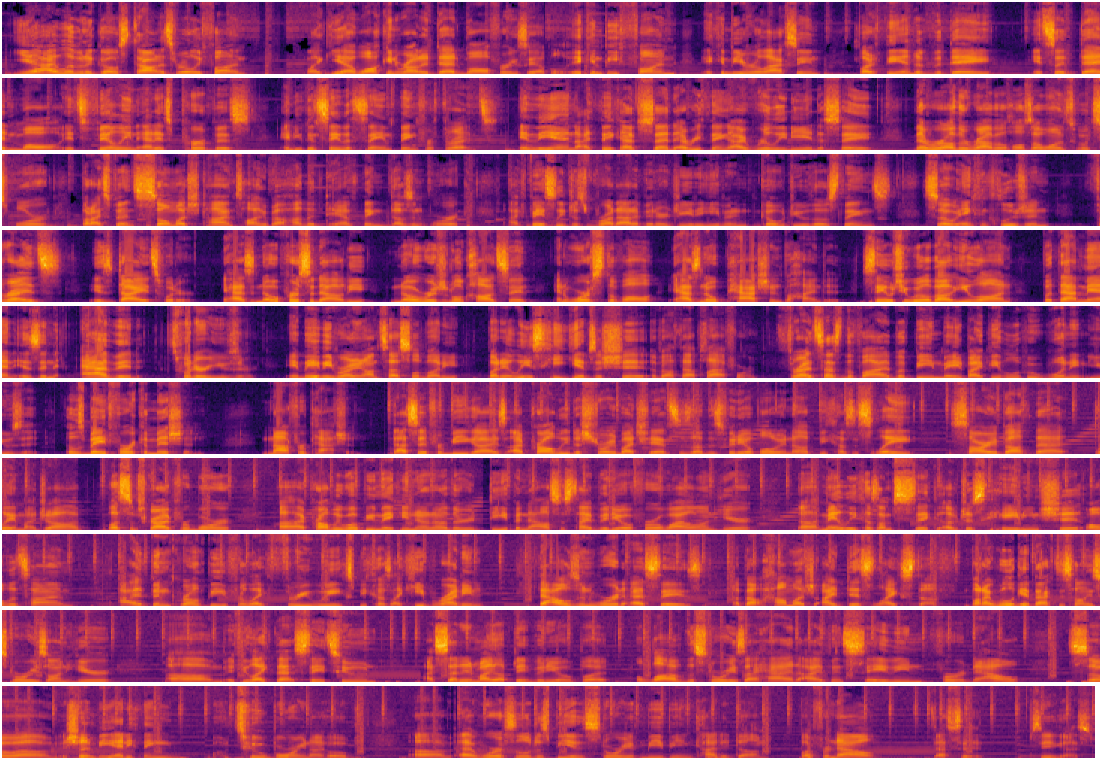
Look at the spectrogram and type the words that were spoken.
yeah, I live in a ghost town. It's really fun. Like, yeah, walking around a dead mall, for example, it can be fun, it can be relaxing, but at the end of the day, it's a dead mall. It's failing at its purpose, and you can say the same thing for threads. In the end, I think I've said everything I really needed to say. There were other rabbit holes I wanted to explore, but I spent so much time talking about how the damn thing doesn't work, I've basically just run out of energy to even go do those things. So in conclusion, Threads is diet Twitter. It has no personality, no original content, and worst of all, it has no passion behind it. Say what you will about Elon, but that man is an avid Twitter user. It may be running on Tesla Buddy, but at least he gives a shit about that platform. Threads has the vibe of being made by people who wouldn't use it. It was made for a commission, not for passion. That's it for me guys. I probably destroyed my chances of this video blowing up because it's late. Sorry about that. Blame my job. But subscribe for more. Uh, I probably won't be making another deep analysis type video for a while on here. Uh, mainly because I'm sick of just hating shit all the time. I've been grumpy for like three weeks because I keep writing thousand word essays about how much I dislike stuff. But I will get back to telling stories on here. Um, if you like that, stay tuned. I said it in my update video, but a lot of the stories I had, I've been saving for now. So um, it shouldn't be anything too boring, I hope. Uh, at worst, it'll just be a story of me being kind of dumb. But for now, that's it. See you guys.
